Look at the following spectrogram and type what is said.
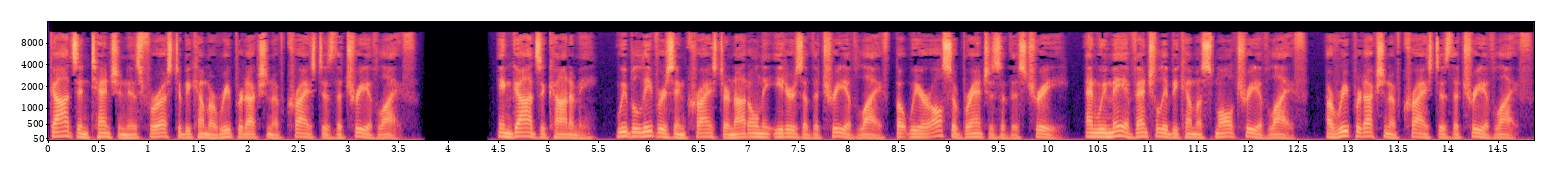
God's intention is for us to become a reproduction of Christ as the tree of life. In God's economy, we believers in Christ are not only eaters of the tree of life, but we are also branches of this tree, and we may eventually become a small tree of life, a reproduction of Christ as the tree of life.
